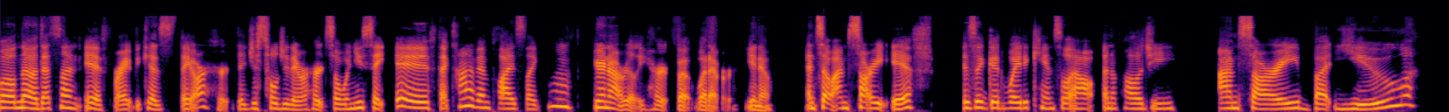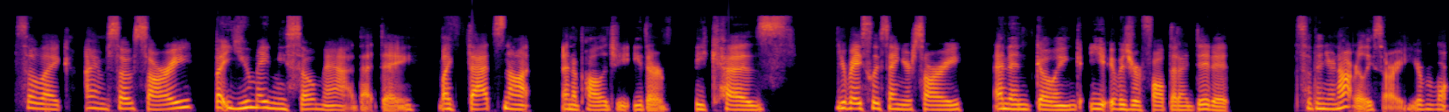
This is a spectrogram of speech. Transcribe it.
Well, no, that's not an if, right? Because they are hurt. They just told you they were hurt. So when you say if, that kind of implies like, hmm, you're not really hurt, but whatever, you know? And so I'm sorry if is a good way to cancel out an apology. I'm sorry, but you. So like, I am so sorry, but you made me so mad that day. Like that's not an apology either because you're basically saying you're sorry and then going, it was your fault that I did it. So then you're not really sorry. You're more,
